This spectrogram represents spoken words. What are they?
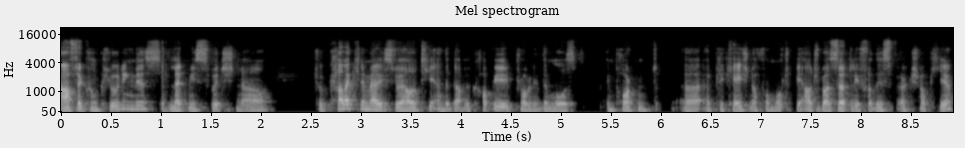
after concluding this, let me switch now to color kinematics duality and the double copy, probably the most important uh, application of homotopy algebra, certainly for this workshop here.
